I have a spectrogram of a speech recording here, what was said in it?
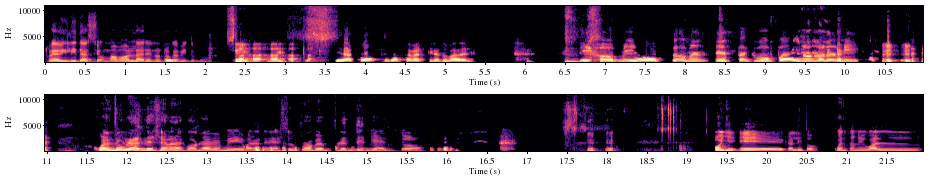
rehabilitación vamos a hablar en otro capítulo. Sí. Tiraste a partir a tu padre. Hijo mío, tomen esta copa en honor a mí. Cuando grandes se van a acordar de mí y van a tener su propio emprendimiento. Oye, eh, Carlito, cuéntanos igual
